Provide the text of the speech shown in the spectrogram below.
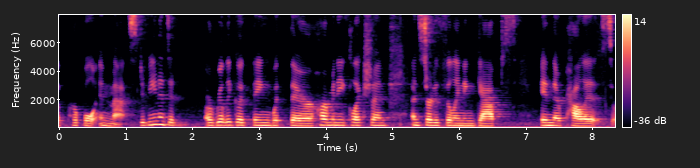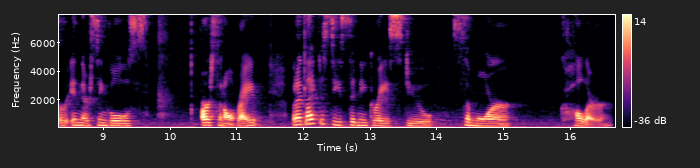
the purple in mattes. Devinah did a really good thing with their Harmony collection and started filling in gaps in their palettes or in their singles arsenal, right? But I'd like to see Sydney Grace do some more color,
